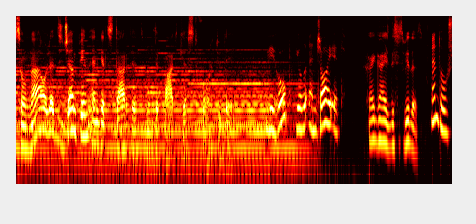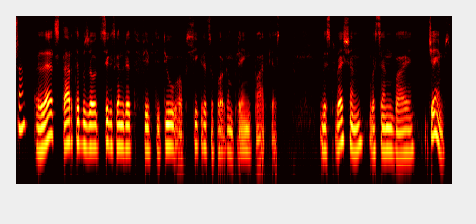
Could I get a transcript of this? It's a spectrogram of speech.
So now let's jump in and get started with the podcast for today. We hope you'll enjoy it. Hi guys, this is Vidas. And Ausra. Let's start episode 652 of Secrets of Organ Playing podcast. This question was sent by James.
